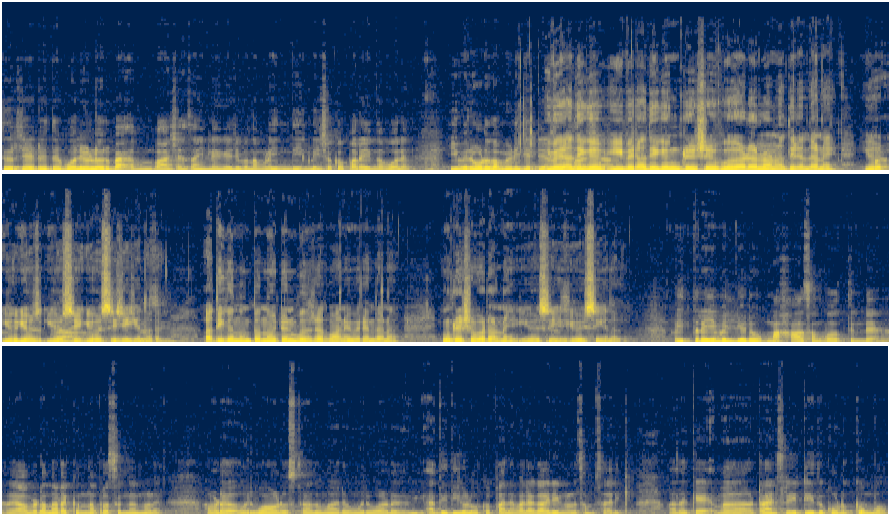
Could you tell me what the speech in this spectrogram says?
തീർച്ചയായിട്ടും ഇതേപോലെയുള്ള ഒരു ഭാഷ സൈൻ ലാംഗ്വേജ് ഇപ്പോൾ നമ്മൾ ഹിന്ദി ഇംഗ്ലീഷ് ഒക്കെ പറയുന്ന പോലെ ഇവരോട് കമ്മ്യൂണിക്കേറ്റ് ചെയ്യാൻ ഇവരധികം ഇവരധികം ഇംഗ്ലീഷ് വേർഡുകളാണ് ഇതിലെന്താണ് യൂസ് യൂസ് ചെയ്യുന്നത്. അധികം തൊണ്ണൂറ്റൊൻപത് ശതമാനം ഇവരെന്താണ് ഇംഗ്ലീഷ് വേർഡാണ് യൂസ് യൂസ് ചെയ്യുന്നത്. അപ്പോൾ ഇത്രയും വലിയൊരു മഹാസംഭവത്തിന്റെ അവിടെ നടക്കുന്ന പ്രസംഗങ്ങൾ അവിടെ ഒരുപാട് ഉസ്താദുമാരും ഒരുപാട് അതിഥികളും ഒക്കെ പല പല കാര്യങ്ങൾ സംസാരിക്കും. അതൊക്കെ ട്രാൻസ്ലേറ്റ് ചെയ്ത് കൊടുക്കുമ്പോൾ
